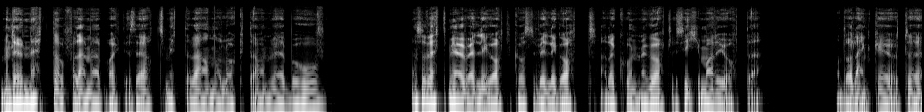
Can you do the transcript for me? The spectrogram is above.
men det er jo nettopp fordi vi har praktisert smittevern og lockdown ved behov. Men så vet vi jo veldig godt hvordan det ville gått, eller kunne gått, hvis ikke vi hadde gjort det. Og da lenker jeg jo til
